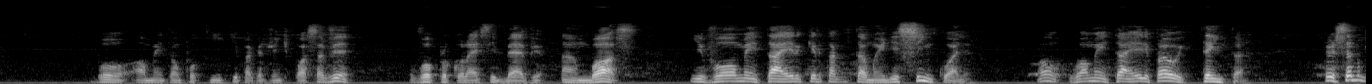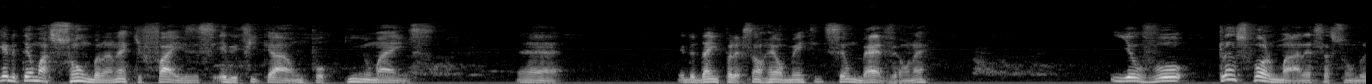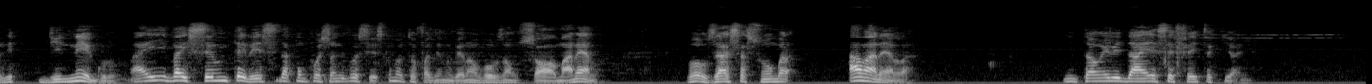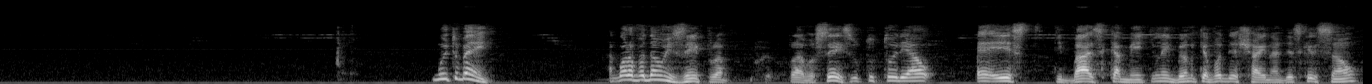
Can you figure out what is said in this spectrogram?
Vou aumentar um pouquinho aqui para que a gente possa ver. Vou procurar esse bevel unboss e vou aumentar ele, que ele está com tamanho de 5, olha. Vou, vou aumentar ele para 80. Percebam que ele tem uma sombra né, que faz ele ficar um pouquinho mais. É, ele dá a impressão realmente de ser um bevel, né? E eu vou transformar essa sombra de, de negro. Aí vai ser o interesse da composição de vocês. Como eu estou fazendo no verão, vou usar um sol amarelo. Vou usar essa sombra amarela. Então ele dá esse efeito aqui, olha. Muito bem. Agora vou dar um exemplo para vocês. O tutorial é este, basicamente. Lembrando que eu vou deixar aí na descrição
